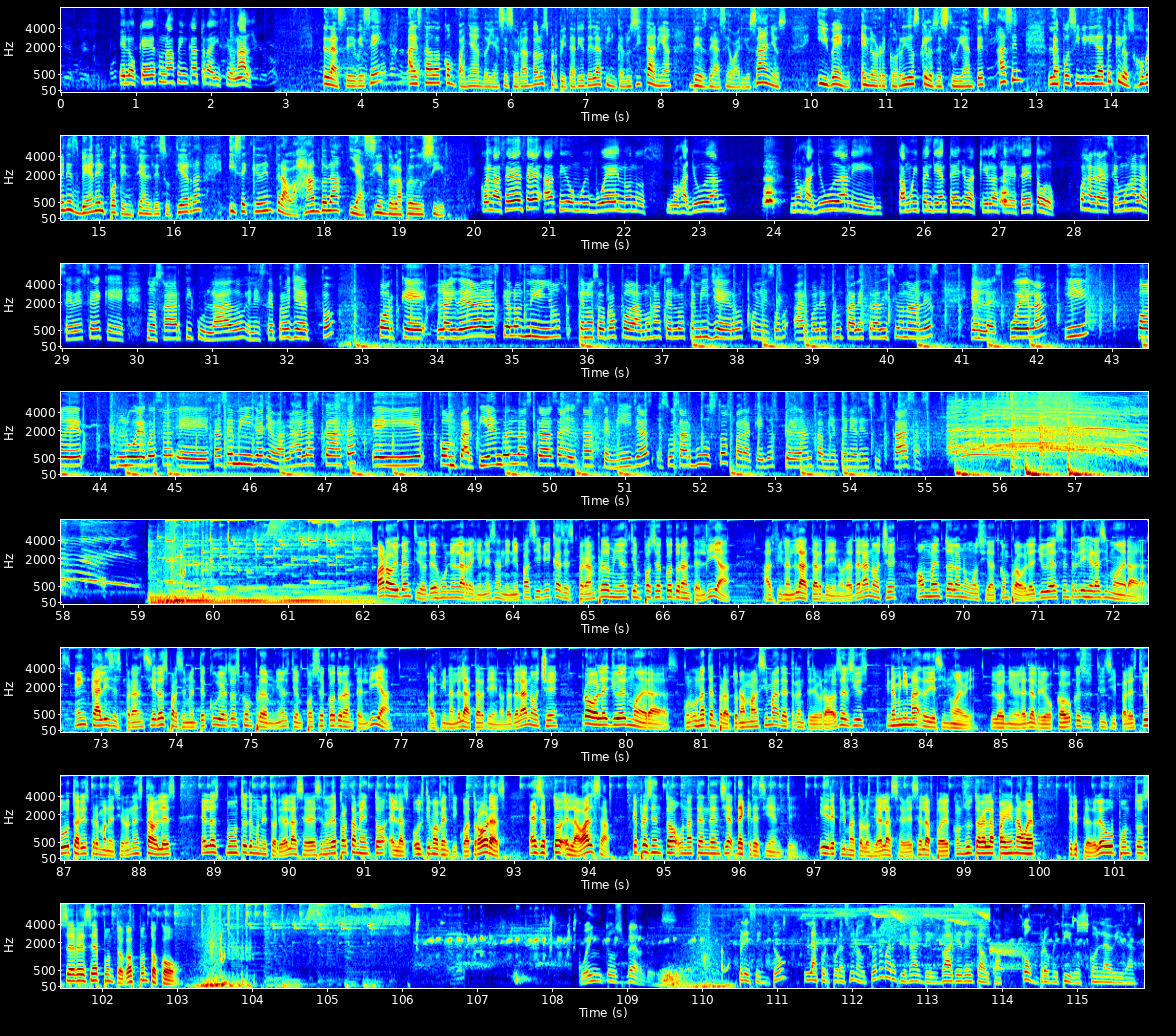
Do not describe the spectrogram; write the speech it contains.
y lo que es una finca tradicional. La CBC ha estado acompañando y asesorando a los propietarios de la finca Lusitania desde hace varios años y ven en los recorridos que los estudiantes hacen la posibilidad de que los jóvenes vean el potencial de su tierra y se queden trabajándola y haciéndola producir. Con la CBC ha sido muy bueno, nos, nos ayudan, nos ayudan y está muy pendiente ellos aquí la CBC de todo. Pues agradecemos a la CBC que nos ha articulado en este proyecto porque la idea es que los niños, que nosotros podamos hacer los semilleros con esos árboles frutales tradicionales en la escuela y poder luego esas eh, semillas llevarlas a las casas e ir compartiendo en las casas esas semillas, esos arbustos para que ellos puedan también tener en sus casas. Para hoy 22 de junio en las regiones andina y pacífica se esperan predominio del tiempo seco durante el día. Al final de la tarde y en horas de la noche, aumento de la nubosidad con probables lluvias entre ligeras y moderadas. En Cali se esperan cielos parcialmente cubiertos con predominio del tiempo seco durante el día. Al final de la tarde y en horas de la noche, probables lluvias moderadas, con una temperatura máxima de 32 grados Celsius y una mínima de 19. Los niveles del río Cauca y sus principales tributarios permanecieron estables en los puntos de monitoreo de la CBS en el departamento en las últimas 24 horas, excepto en la balsa, que presentó una tendencia decreciente. Hidroclimatología de la CBS la puede consultar en la página web www.cbc.gov.co. Cuentos Verdes. Presentó la Corporación Autónoma Regional del Valle del Cauca, comprometidos con la vida.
